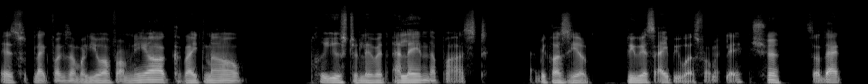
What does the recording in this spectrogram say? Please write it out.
is like, for example, you are from New York right now, who used to live in LA in the past because your previous IP was from LA. sure. So that,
